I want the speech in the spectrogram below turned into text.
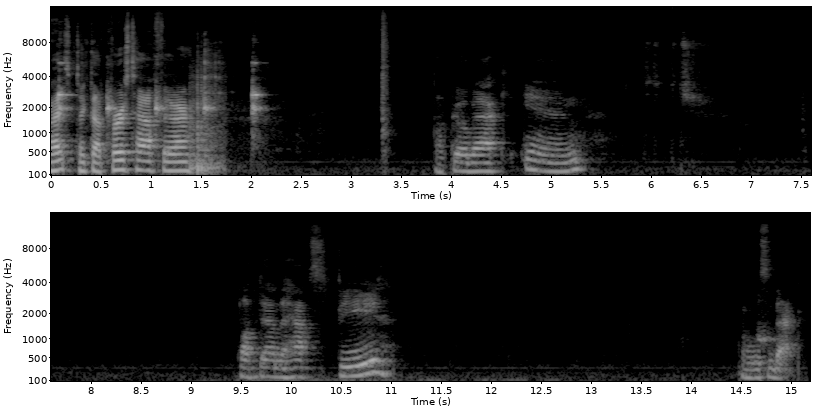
Right, so take that first half there. I'll go back in. Pop down to half speed. And listen back.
